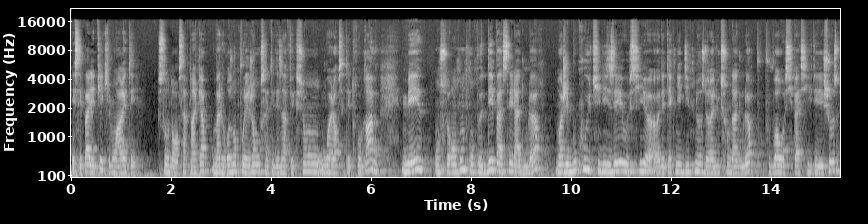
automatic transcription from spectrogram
Et c'est pas les pieds qui vont arrêter. Sauf dans certains cas, malheureusement pour les gens où ça a été des infections ou alors c'était trop grave. Mais on se rend compte qu'on peut dépasser la douleur. Moi, j'ai beaucoup utilisé aussi euh, des techniques d'hypnose de réduction de la douleur pour pouvoir aussi faciliter les choses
